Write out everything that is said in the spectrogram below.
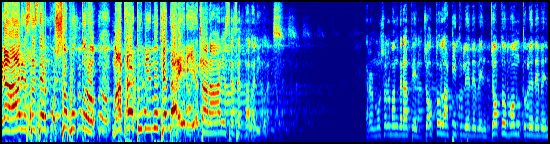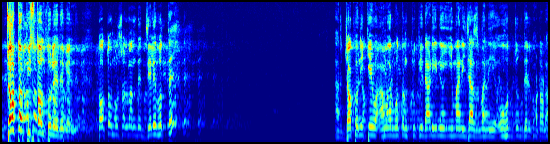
এরা আর এস এস এর পোষ্যপুত্র মাথায় ডুবিয়ে মুখে দাঁড়িয়ে নিয়ে তারা আর এস এস এর দালালি করছে। কারণ মুসলমানদের হাতে যত লাঠি তুলে দেবেন, যত বোম তুলে দেবেন, যত পিস্তল তুলে দেবেন, তত মুসলমানদের জেলে ভরতে আর যখনই কেউ আমার মতন টুপি দাঁড়িয়ে নিয়ে ইমানি জাজবানি ওহদ যুদ্ধের ঘটনা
